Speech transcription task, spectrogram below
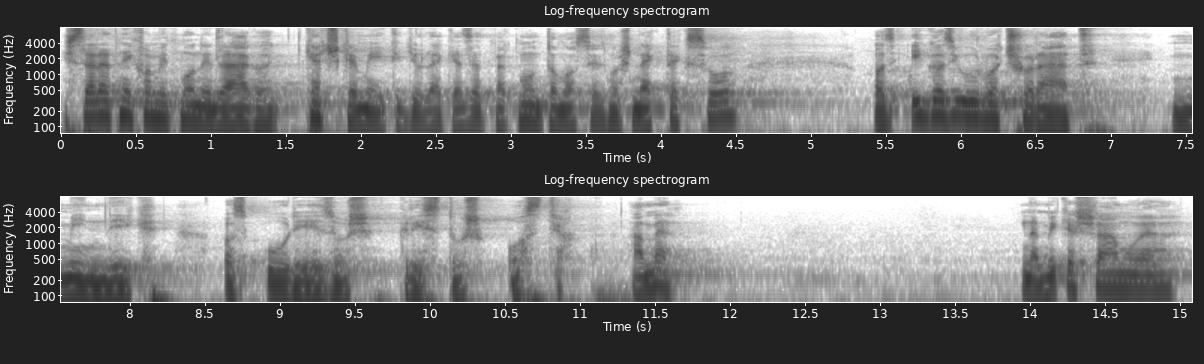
És szeretnék valamit mondani, drága kecskeméti gyülekezet, mert mondtam azt, hogy most nektek szól, az igazi úrvacsorát mindig az Úr Jézus Krisztus osztja. Amen. Nem Mikes Sámuel,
